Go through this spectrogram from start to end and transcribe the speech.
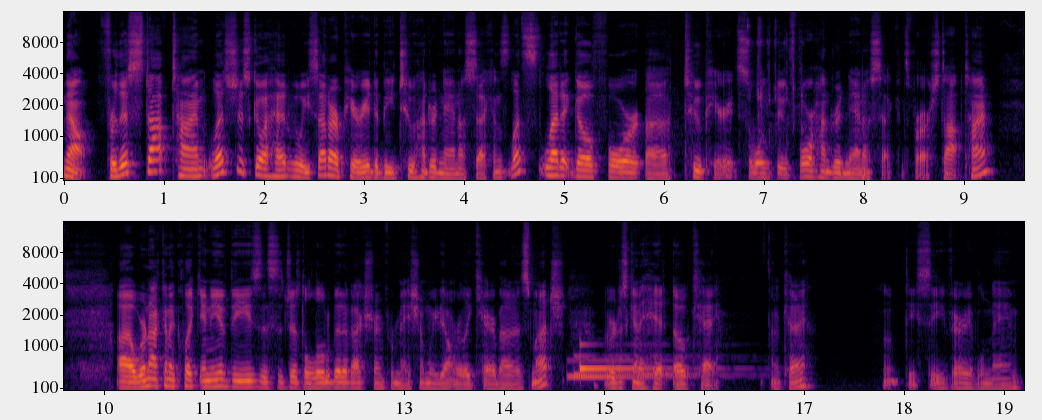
Now, for this stop time, let's just go ahead. We set our period to be 200 nanoseconds. Let's let it go for uh, two periods. So we'll do 400 nanoseconds for our stop time. Uh, we're not going to click any of these. This is just a little bit of extra information. We don't really care about it as much. We're just going to hit OK. Okay. Oh, DC variable name.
